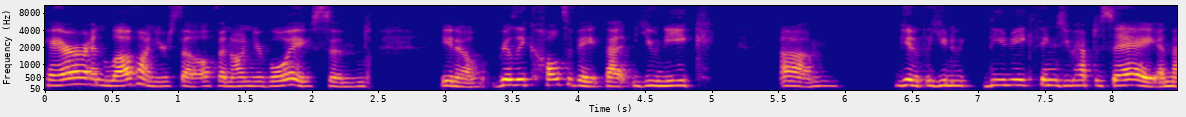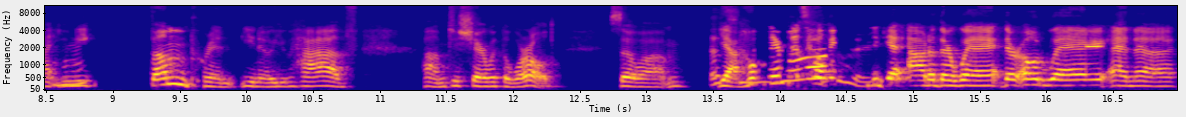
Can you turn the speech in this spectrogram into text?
care and love on yourself and on your voice and you know, really cultivate that unique um you know the unique the unique things you have to say and that mm-hmm. unique thumbprint you know you have um, to share with the world. So um, yeah, hope they're helping to get out of their way, their own way, and uh,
